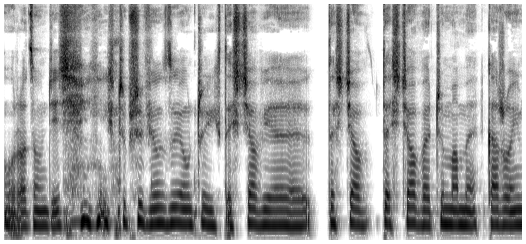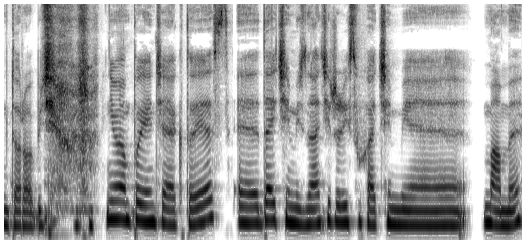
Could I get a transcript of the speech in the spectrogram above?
urodzą dzieci, czy przywiązują, czy ich teściowie, teścio, teściowe, czy mamy każą im to robić. nie mam pojęcia, jak to jest. E, dajcie mi znać, jeżeli słuchacie mnie mamy,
